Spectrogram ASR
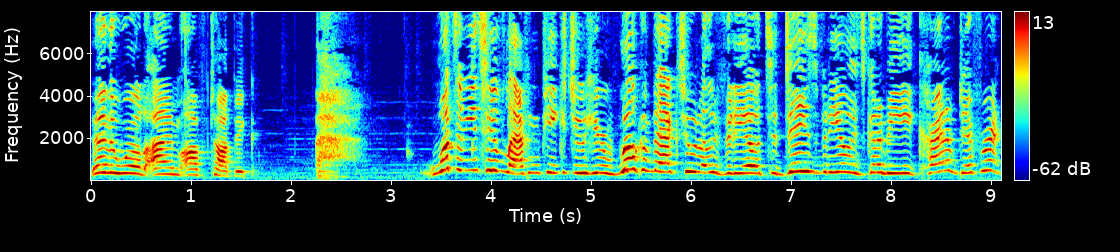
in the world. I'm off topic. What's up YouTube, Laughing Pikachu here. Welcome back to another video. Today's video is to be kind of different.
